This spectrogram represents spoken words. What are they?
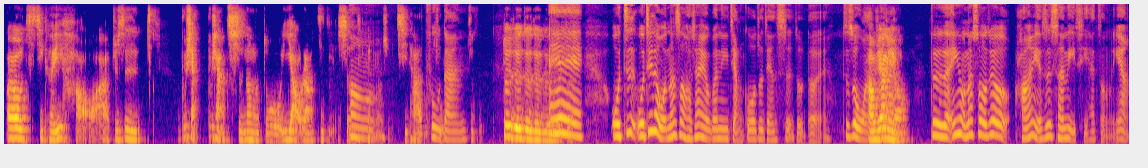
哎呦，自己可以好啊，就是不想不想吃那么多药，让自己的身体可能有什么其他的负担。就是对对对对对哎、我记我记得我那时候好像有跟你讲过这件事，对不对？就是我好像有，对对对，因为我那时候就好像也是生理期还怎么样，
